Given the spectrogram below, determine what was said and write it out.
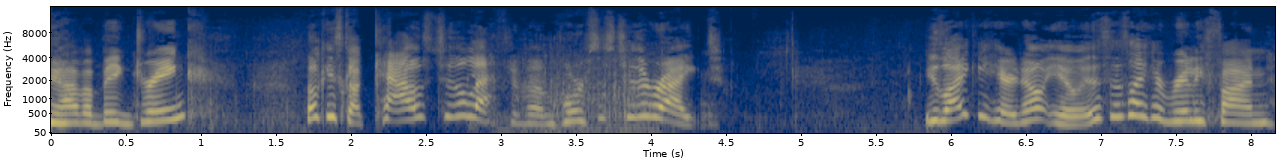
You have a big drink. Look, he's got cows to the left of him, horses to the right. You like it here, don't you? This is like a really fun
